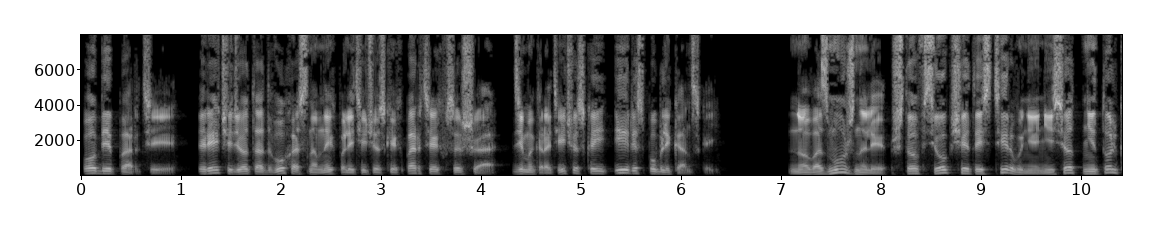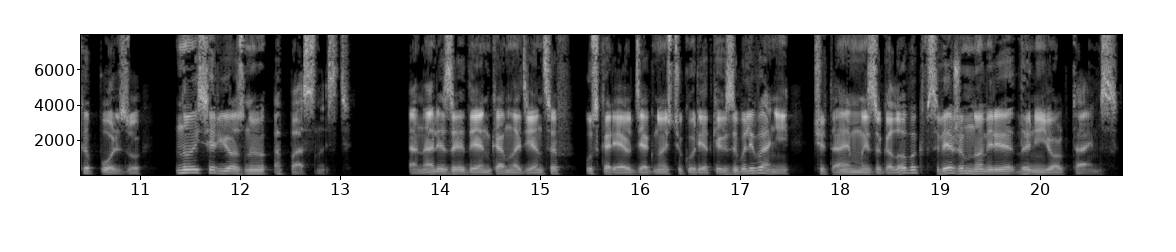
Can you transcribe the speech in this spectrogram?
Обе партии. Речь идет о двух основных политических партиях в США — демократической и республиканской. Но возможно ли, что всеобщее тестирование несет не только пользу, но и серьезную опасность? Анализы ДНК младенцев ускоряют диагностику редких заболеваний, читаем мы заголовок в свежем номере The New York Times.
